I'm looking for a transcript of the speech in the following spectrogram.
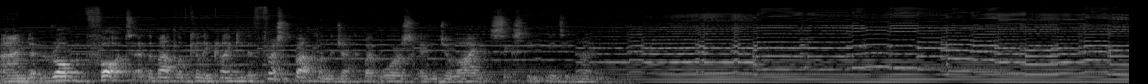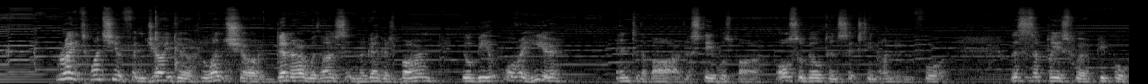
and Rob fought at the Battle of Killiecrankie, the first battle in the Jacobite Wars in July 1689. Right, once you've enjoyed your lunch or dinner with us in McGregor's Barn, you'll be over here into the bar, the Stables Bar, also built in 1604. This is a place where people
